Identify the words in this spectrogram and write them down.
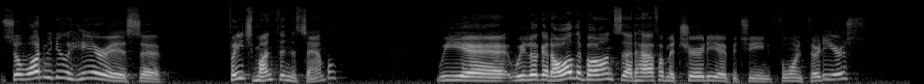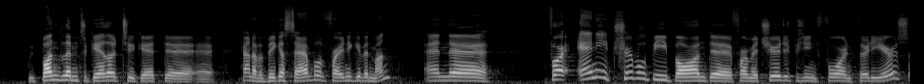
so what we do here is for each month in the sample, we, uh, we look at all the bonds that have a maturity uh, between 4 and 30 years. We bundle them together to get uh, uh kind of a bigger sample for any given month. And uh, for any triple B bond uh, for maturity between 4 and 30 years,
